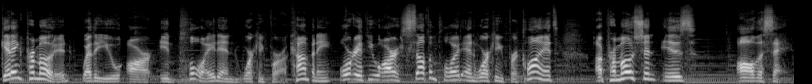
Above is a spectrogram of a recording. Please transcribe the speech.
Getting promoted, whether you are employed and working for a company, or if you are self employed and working for clients, a promotion is all the same.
